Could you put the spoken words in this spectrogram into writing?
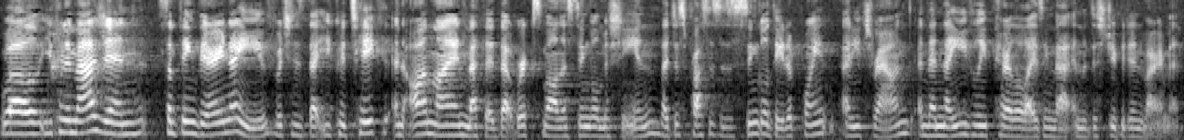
Well, you can imagine something very naive, which is that you could take an online method that works well on a single machine that just processes a single data point at each round and then naively parallelizing that in the distributed environment.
